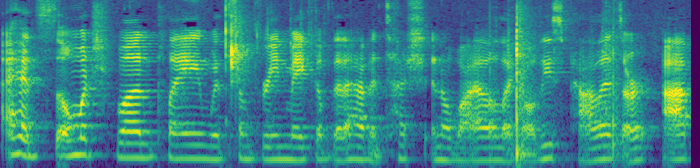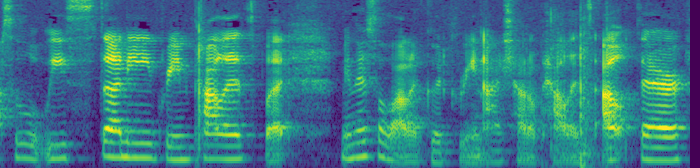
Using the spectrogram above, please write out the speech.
I had so much fun playing with some green makeup that I haven't touched in a while. Like all these palettes are absolutely stunning green palettes, but I mean, there's a lot of good green eyeshadow palettes out there.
